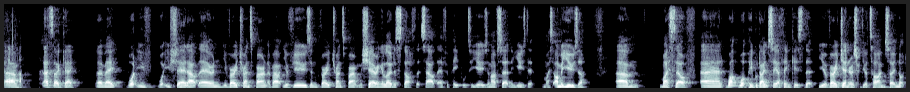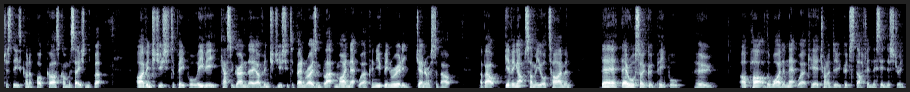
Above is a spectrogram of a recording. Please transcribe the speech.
um, that's okay, uh, mate. What you've what you've shared out there, and you're very transparent about your views, and very transparent with sharing a load of stuff that's out there for people to use. And I've certainly used it. I'm a user um, myself. And what what people don't see, I think, is that you're very generous with your time. So not just these kind of podcast conversations, but I've introduced you to people, Ivi Casagrande. I've introduced you to Ben Rosenblatt and my network, and you've been really generous about about giving up some of your time. And they're they're also good people who are part of the wider network here, trying to do good stuff in this industry.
